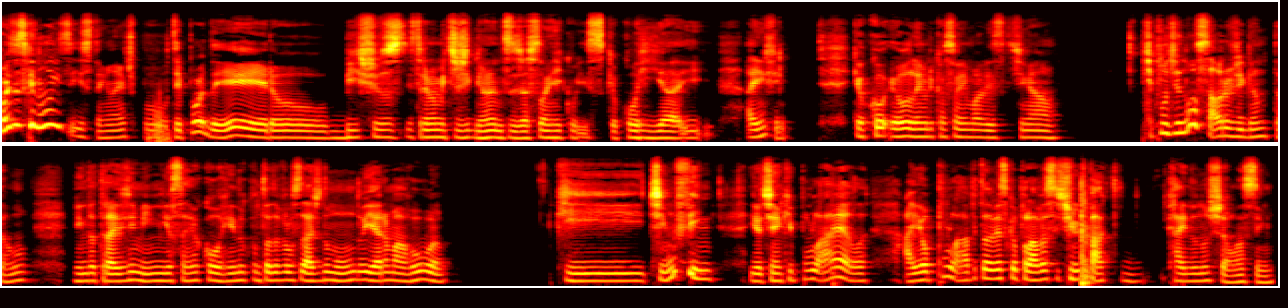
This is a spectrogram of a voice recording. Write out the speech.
coisas que não existem, né? Tipo, ter poder ou bichos extremamente gigantes. Já sonhei com isso, que eu corria e. Aí, enfim. Que eu, eu lembro que eu sonhei uma vez que tinha. Tipo um dinossauro gigantão vindo atrás de mim e eu saía correndo com toda a velocidade do mundo e era uma rua que tinha um fim e eu tinha que pular ela. Aí eu pulava e toda vez que eu pulava eu assistia um impacto caindo no chão, assim.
